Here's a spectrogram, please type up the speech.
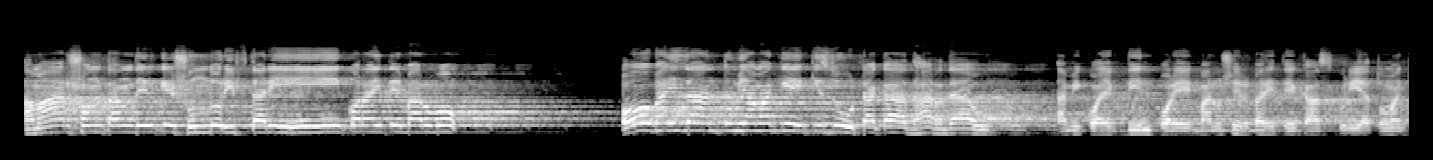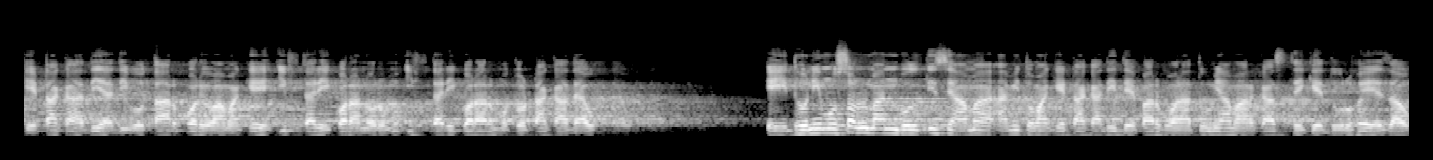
আমার সন্তানদেরকে সুন্দর ইফতারি করাইতে পারব। ও ভাইজান, তুমি আমাকে কিছু টাকা ধার দাও। আমি কয়েকদিন পরে মানুষের বাড়িতে কাজ করিয়া তোমাকে টাকা দিয়া দিব, তারপরেও আমাকে ইফতারি করানোর ইফতারি করার মতো টাকা দাও। এই ধনী মুসলমান বলতিছে, আমা, আমি তোমাকে টাকা দিতে পারব না, তুমি আমার কাছ থেকে দূর হয়ে যাও।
